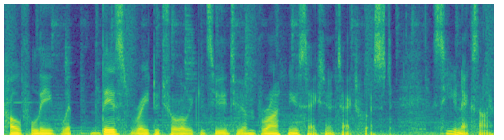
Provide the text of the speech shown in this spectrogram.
Hopefully with this great tutorial we can see you into a brand new section of TechTwist. See you next time.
